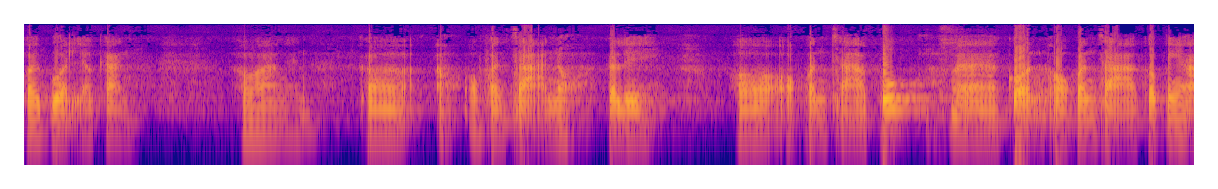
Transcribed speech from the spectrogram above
ค่อยบวชแล้วกันเพราะว่างั้น ก็เอาออกพรรษาเนาะก็เลยพอออกพรรษาปุ๊บก่อนออกพรรษาก็ไปหา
